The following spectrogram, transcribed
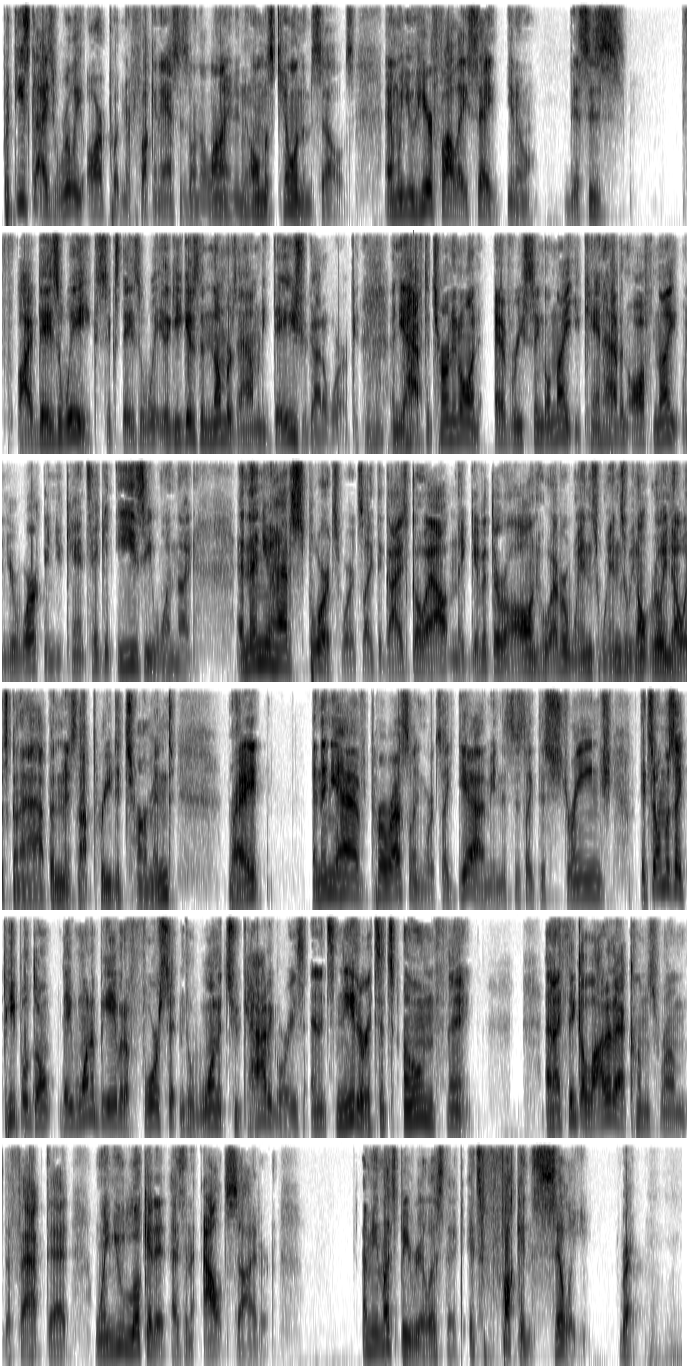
but these guys really are putting their fucking asses on the line and Mhm. almost killing themselves. And when you hear Fale say, you know, this is five days a week, six days a week, like he gives the numbers of how many days you got to work Mhm. and you have to turn it on every single night. You can't have an off night when you're working. You can't take it easy one night. And then you have sports where it's like the guys go out and they give it their all and whoever wins wins. We don't really know what's going to happen. It's not predetermined, right? And then you have pro wrestling where it's like, yeah, I mean, this is like this strange, it's almost like people don't, they want to be able to force it into one or two categories and it's neither. It's its own thing. And I think a lot of that comes from the fact that when you look at it as an outsider, I mean, let's be realistic. It's fucking silly. right.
